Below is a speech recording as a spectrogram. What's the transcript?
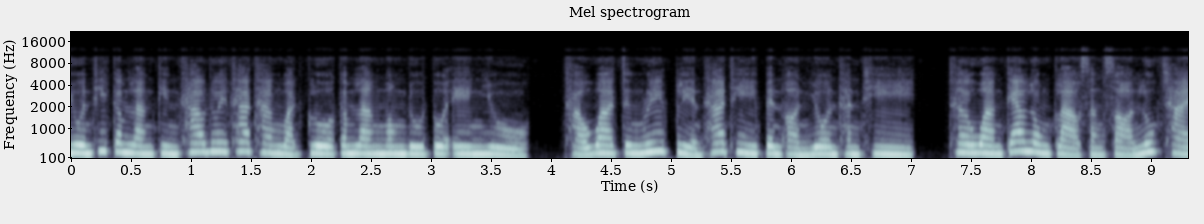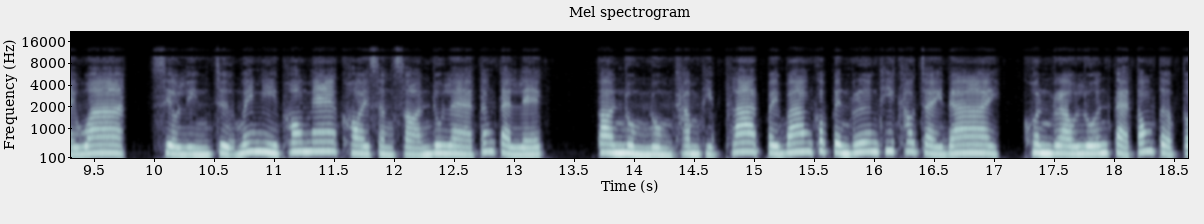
ยวนที่กำลังกินข้าวด้วยท่าทางหวาดกลัวกำลังมองดูตัวเองอยู่เขาว่าจึงรีบเปลี่ยนท่าทีเป็นอ่อนโยนทันที เธอวางแก้วลงกล่าวสั่งสอนลูกชายว่า เสี่ยวหลิงจือไม่มีพ่อแม่คอยสั่งสอนดูแลตั้งแต่เล็ก ตอนหนุ่มๆทำผิดพลาดไปบ้างก็เป็นเรื่องที่เข้าใจได้ คนเราล้วนแต่ต้องเติบโต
